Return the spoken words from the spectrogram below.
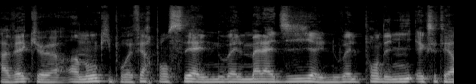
avec un nom qui pourrait faire penser à une nouvelle maladie, à une nouvelle pandémie, etc.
